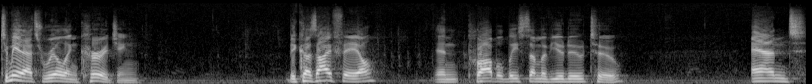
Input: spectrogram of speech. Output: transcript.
To me, that's real encouraging because I fail, and probably some of you do too. And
